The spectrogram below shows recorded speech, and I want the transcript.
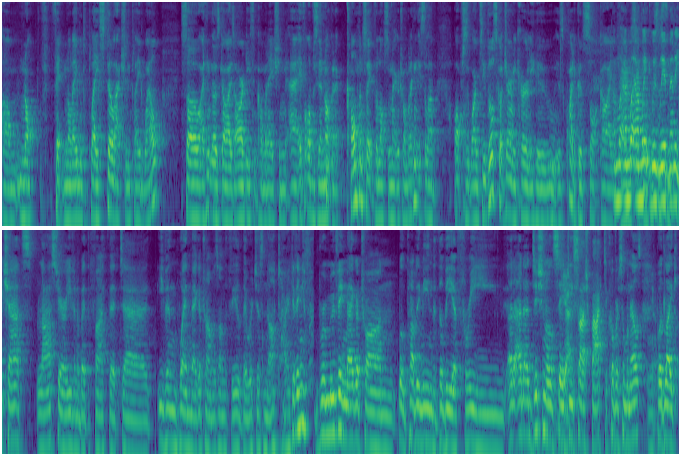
um, not fit and not able to play, still actually played well. So I think those guys are a decent combination. Uh, if obviously they're not going to compensate for the loss of Megatron, but I think they still have options at wide receiver. They've also got Jeremy Kerley, who is quite a good slot guy. And, we- and, and we, we, we had many chats last year even about the fact that uh, even when Megatron was on the field, they were just not targeting him. Removing Megatron will probably mean that there'll be a free, an, an additional safety Yeah. slash back to cover someone else. Yeah. But like,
